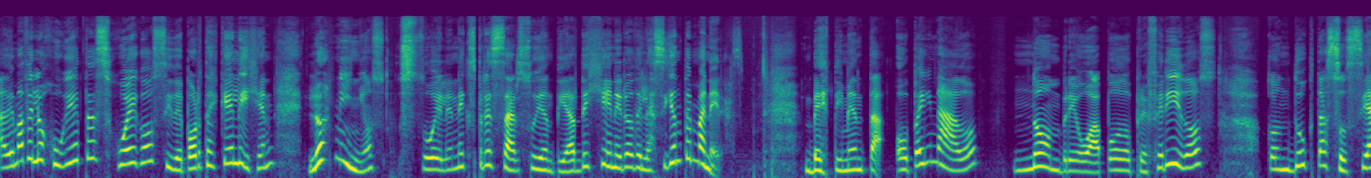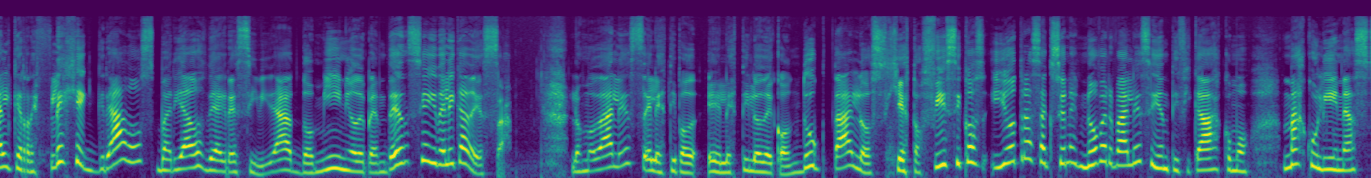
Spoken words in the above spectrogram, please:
Además de los juguetes, juegos y deportes que eligen, los niños suelen expresar su identidad de género de las siguientes maneras. Vestimenta o peinado, nombre o apodo preferidos, conducta social que refleje grados variados de agresividad, dominio, dependencia y delicadeza. Los modales, el, el estilo de conducta, los gestos físicos y otras acciones no verbales identificadas como masculinas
